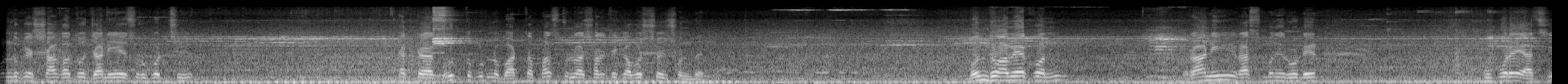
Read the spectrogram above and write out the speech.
বন্ধুকে স্বাগত জানিয়ে শুরু করছি। একটা গুরুত্বপূর্ণ বার্তা, ফার্স্ট সাথে থেকে অবশ্যই শুনবেন। বন্ধু, আমি এখন রানী রাসমণি রোডের উপরে আছি।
